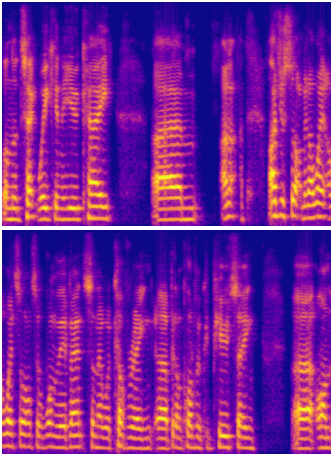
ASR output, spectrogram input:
London Tech Week in the UK, um, and I, just thought, I mean, I went, I went along to one of the events, and they were covering uh, a bit on quantum computing, uh, on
